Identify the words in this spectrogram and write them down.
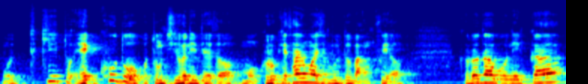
뭐 특히 또 에코도 보통 지원이 돼서 뭐 그렇게 사용하시는 분들도 많고요. 그러다 보니까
